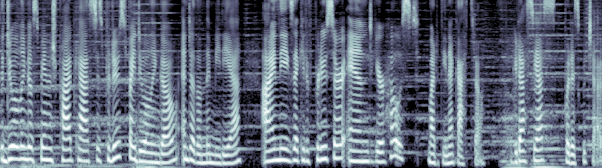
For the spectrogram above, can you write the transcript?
The Duolingo Spanish podcast is produced by Duolingo and Adonde Media. I'm the executive producer and your host, Martina Castro. Gracias por escuchar.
